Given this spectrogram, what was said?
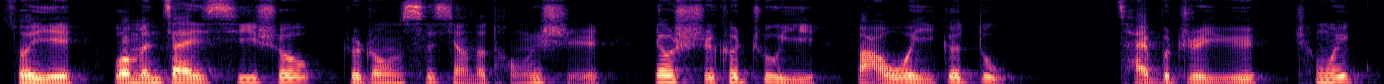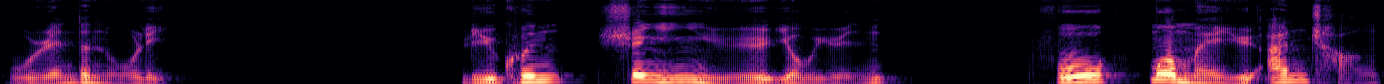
所以我们在吸收这种思想的同时，要时刻注意把握一个度，才不至于成为古人的奴隶。吕坤《呻吟语》有云：“夫莫美于安常，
